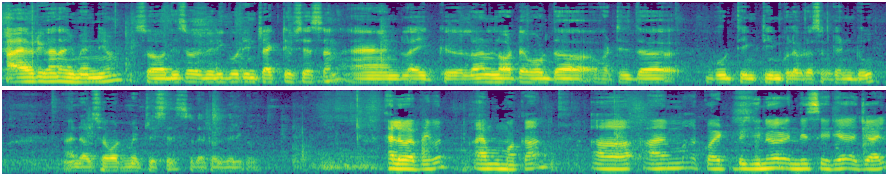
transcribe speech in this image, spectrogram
Hi everyone, I'm Menu. So this was a very good interactive session and like uh, learn a lot about the what is the good thing team collaboration can do and also about matrices, so that was very good. Hello everyone, I am Umakant. Uh, I am a quite beginner in this area, Agile,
